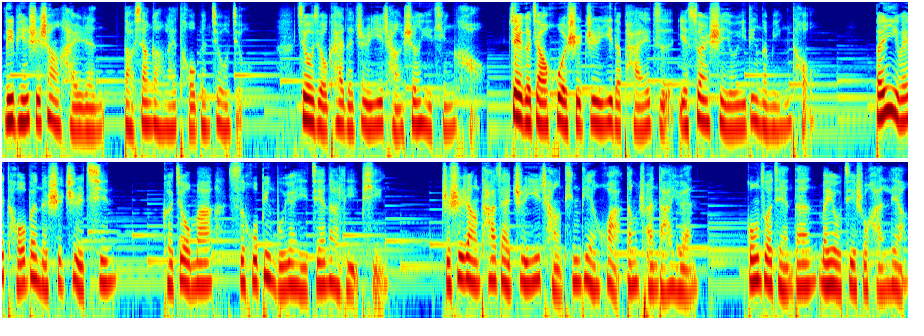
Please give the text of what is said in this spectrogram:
李平是上海人，到香港来投奔舅舅。舅舅开的制衣厂生意挺好，这个叫霍氏制衣的牌子也算是有一定的名头。本以为投奔的是至亲，可舅妈似乎并不愿意接纳李平，只是让他在制衣厂听电话当传达员，工作简单，没有技术含量。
